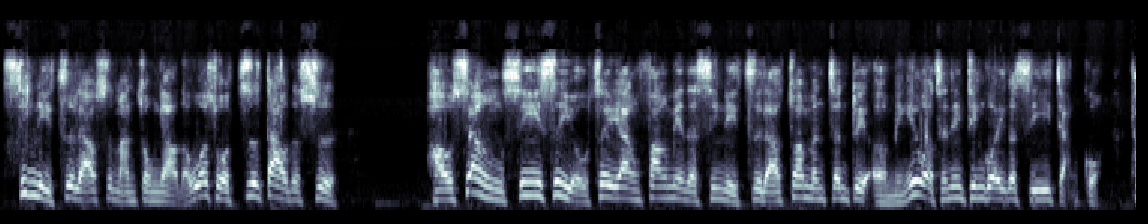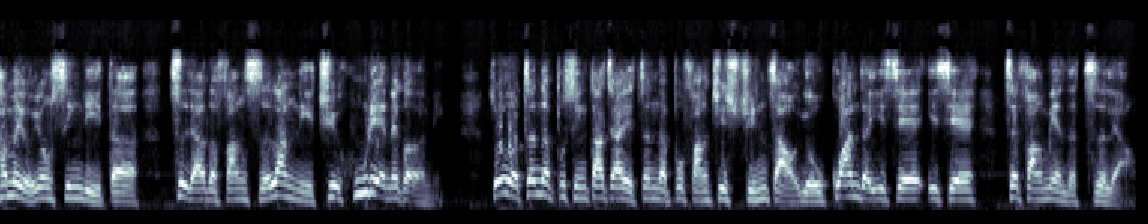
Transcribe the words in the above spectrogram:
心理治疗是蛮重要的。我所知道的是，好像西医是有这样方面的心理治疗，专门针对耳鸣。因为我曾经听过一个西医讲过，他们有用心理的治疗的方式，让你去忽略那个耳鸣。如果真的不行，大家也真的不妨去寻找有关的一些一些这方面的治疗。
